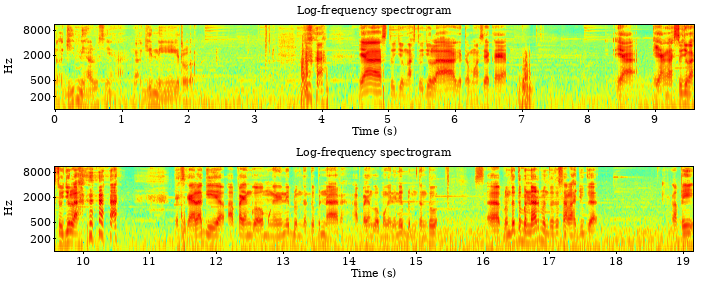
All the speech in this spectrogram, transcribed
nggak gini harusnya nggak gini gitu loh ya setuju nggak setuju lah gitu. Maksudnya kayak ya ya nggak setuju nggak setuju lah. Ya sekali lagi ya, apa yang gue omongin ini belum tentu benar. Apa yang gue omongin ini belum tentu uh, belum tentu benar belum tentu salah juga. Tapi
